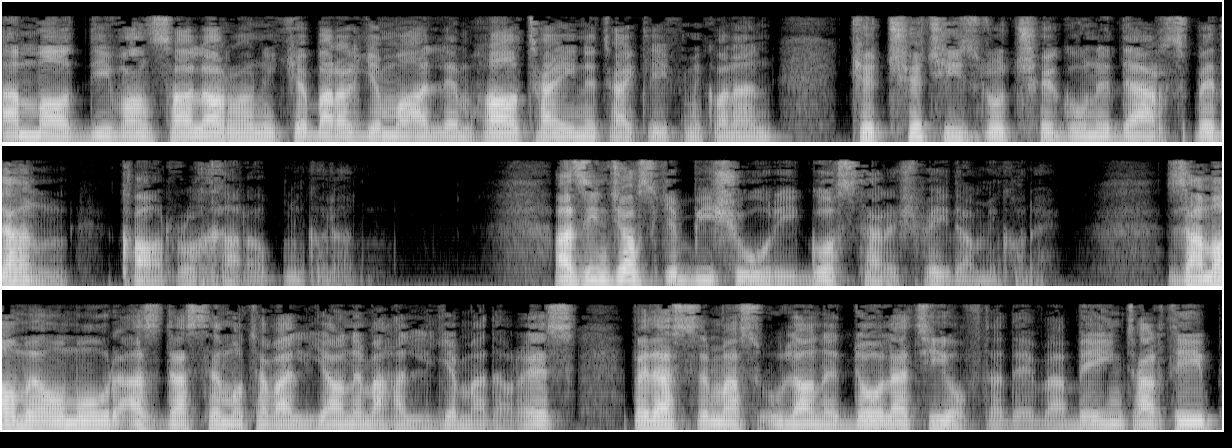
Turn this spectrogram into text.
اما دیوان سالارانی که برای معلم ها تعیین تکلیف می‌کنن که چه چیز رو چگونه درس بدن کار رو خراب می‌کنن. از اینجاست که بیشوری گسترش پیدا می‌کنه. زمام امور از دست متولیان محلی مدارس به دست مسئولان دولتی افتاده و به این ترتیب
